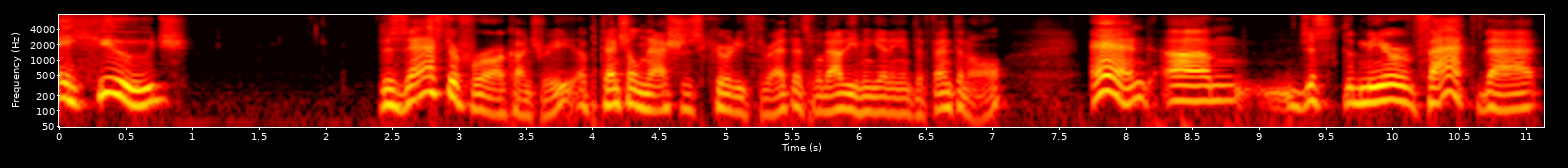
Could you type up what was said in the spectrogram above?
a huge disaster for our country, a potential national security threat that's without even getting into fentanyl, and um, just the mere fact that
